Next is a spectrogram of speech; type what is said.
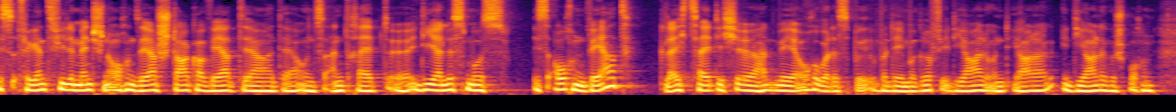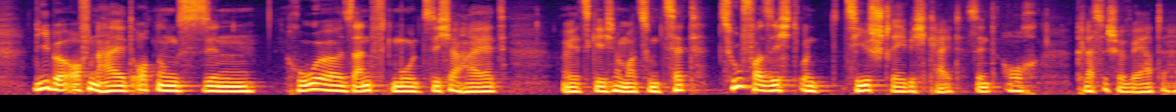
ist für ganz viele Menschen auch ein sehr starker Wert, der, der uns antreibt. Äh, Idealismus ist auch ein Wert. Gleichzeitig äh, hatten wir ja auch über, das, über den Begriff Ideal und Ideale, Ideale gesprochen. Liebe, Offenheit, Ordnungssinn, Ruhe, Sanftmut, Sicherheit. Und jetzt gehe ich nochmal zum Z. Zuversicht und Zielstrebigkeit sind auch klassische Werte.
